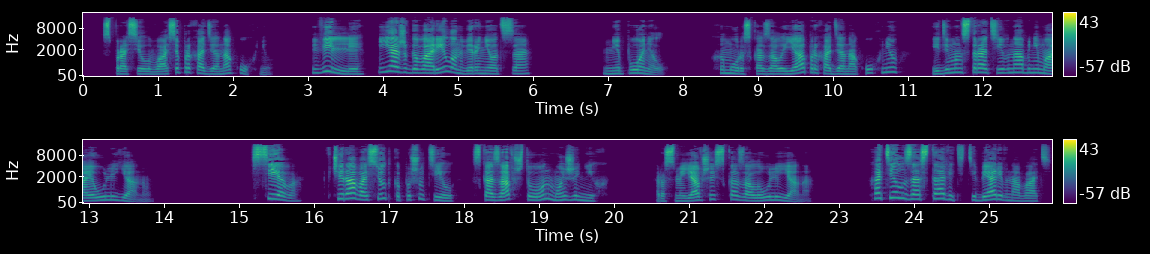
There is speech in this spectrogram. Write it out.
— спросил Вася, проходя на кухню. «Вилли, я же говорил, он вернется». «Не понял», хмуро сказала я, проходя на кухню и демонстративно обнимая Ульяну. «Сева, вчера Васютка пошутил, сказав, что он мой жених», рассмеявшись, сказала Ульяна. «Хотел заставить тебя ревновать».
